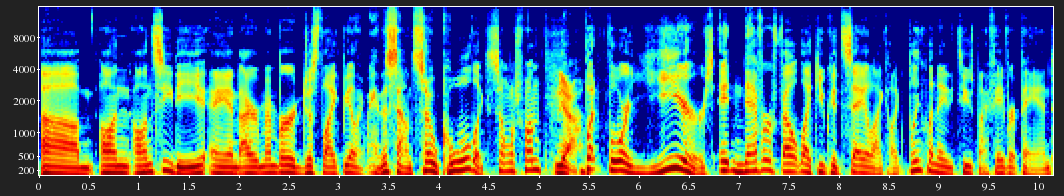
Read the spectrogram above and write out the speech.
um, on, on CD. And I remember just like being like, man, this sounds so cool, like so much fun. Yeah. But for years, it never felt like you could say like like Blink One Eighty Two is my favorite band.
